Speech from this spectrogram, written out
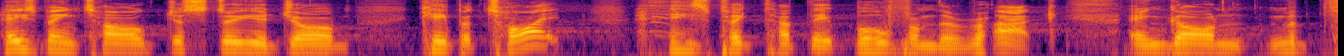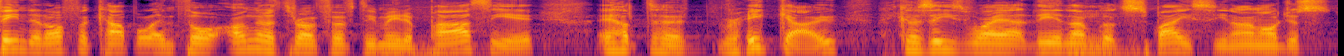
he's been told just do your job, keep it tight. He's picked up that ball from the ruck and gone fended off a couple and thought I'm going to throw a 50 metre pass here out to Rieko because he's way out there and they've got space, you know. And I just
